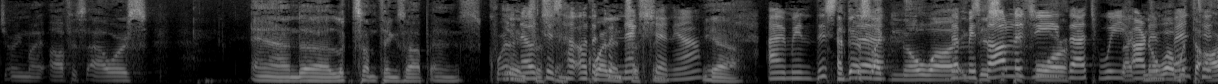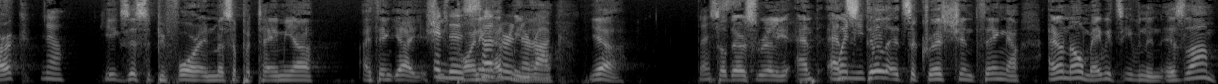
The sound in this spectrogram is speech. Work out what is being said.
during my office hours, and uh, looked some things up, and it's quite You notice interesting. how- the quite connection, yeah? Yeah. I mean, this And there's the, like Noah the mythology before, that we like are Noah invented. with the ark. No, He existed before in Mesopotamia. I think, yeah, she's the pointing at southern me Iraq. now. Yeah. that's, So there's really, and and still, it's a Christian thing now. I don't know. Maybe it's even in Islam.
